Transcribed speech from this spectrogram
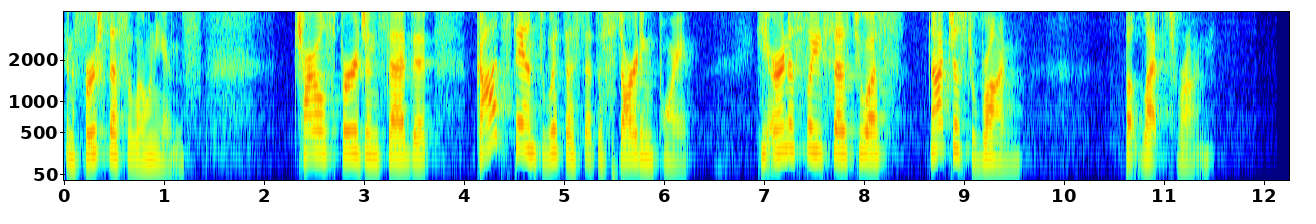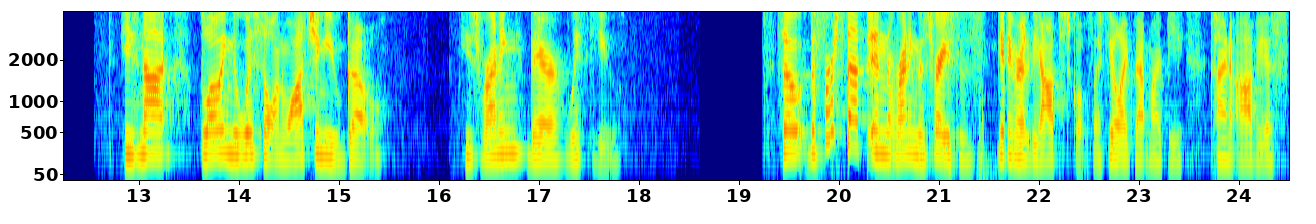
and 1 Thessalonians. Charles Spurgeon said that God stands with us at the starting point. He earnestly says to us, not just run, but let's run. He's not blowing the whistle and watching you go, He's running there with you. So, the first step in running this race is getting rid of the obstacles. I feel like that might be kind of obvious.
